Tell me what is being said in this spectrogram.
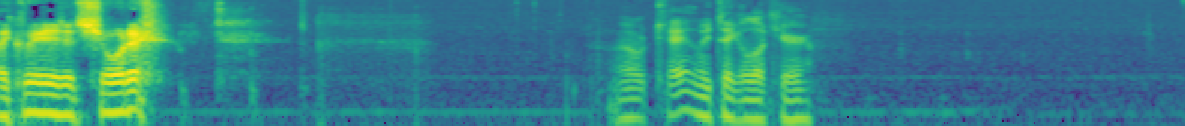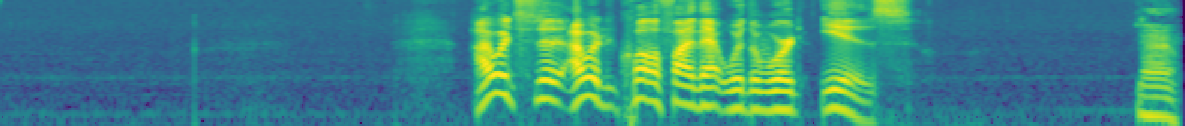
I created shorter. Okay, let me take a look here. I would say, I would qualify that with the word is. No.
